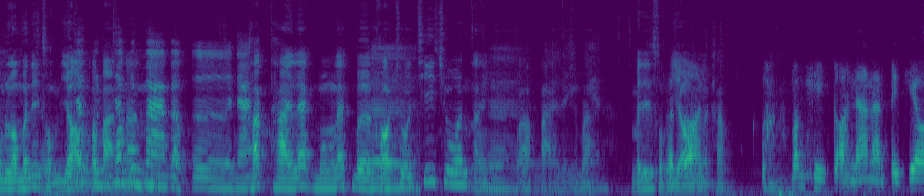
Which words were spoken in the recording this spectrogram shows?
มเราไม่ได้สมยอมถ้าปคุณระมาณถ้านั้คุนณมาแบบเออนะทักทายแลกมงแลกเบอร์เออขอชวนที่ชวนไอ้เออว่าไปอะไรอย่างใช่ปะเงี้ยไม่ได้สมยอมนะครับ บางทีก่อนหน้านั้นไปเที่ยว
